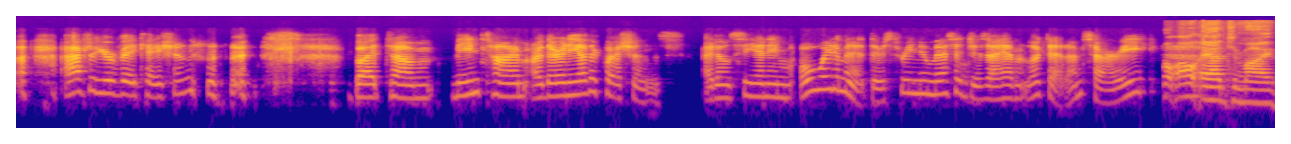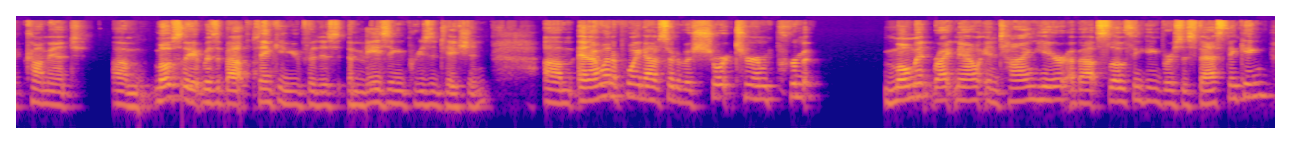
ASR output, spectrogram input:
after your vacation. but um, meantime, are there any other questions? I don't see any. Oh, wait a minute. There's three new messages I haven't looked at. I'm sorry. Well, I'll add to my comment. Um, mostly it was about thanking you for this amazing presentation. Um, and I want to point out sort of a short-term moment right now in time here about slow thinking versus fast thinking.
